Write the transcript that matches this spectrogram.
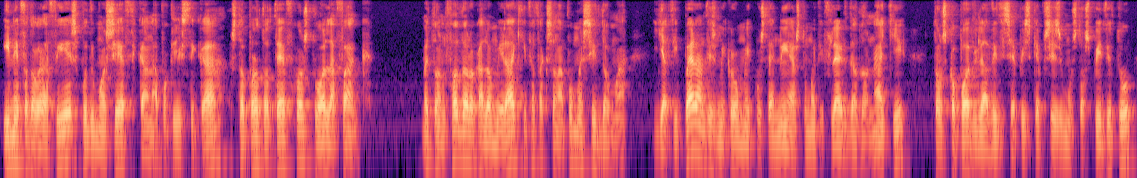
Είναι φωτογραφίες που δημοσιεύτηκαν αποκλειστικά στο πρώτο τεύχος του Όλα Fag. Με τον Θόδωρο Καλομυράκη θα τα ξαναπούμε σύντομα, γιατί πέραν της μικρού μήκους ταινίας του με τη Φλέρη Νταντονάκη, τον σκοπό δηλαδή της επίσκεψής μου στο σπίτι του,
